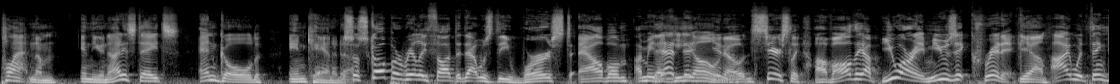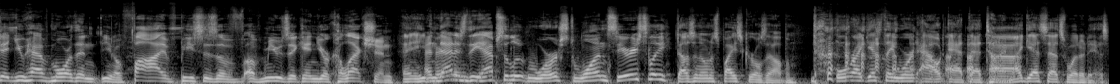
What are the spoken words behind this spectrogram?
platinum in the United States and gold in Canada. So Scopa really thought that that was the worst album. I mean, That that, he that- you know, seriously, of all the al- you are a music critic. Yeah. I would think that you have more than you know five pieces of, of music in your collection, And and, that is the absolute worst one. Seriously. doesn't own a Spice Girls album. Or I guess they weren't out at that time. I guess that's what it is.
